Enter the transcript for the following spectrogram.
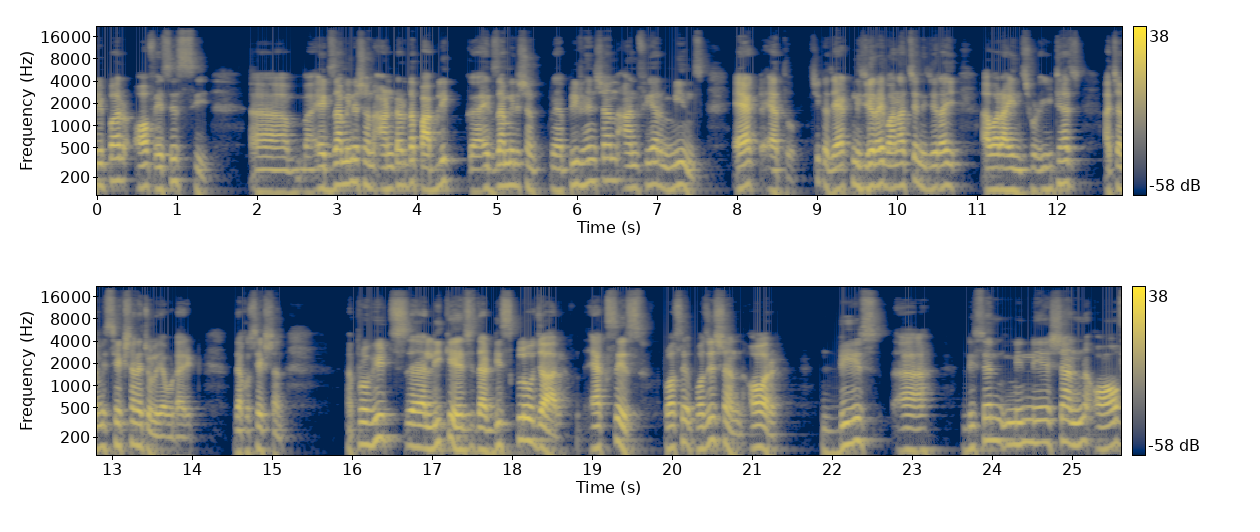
paper of SSC examination under the public examination prevention unfair means act এত। ঠিক আছে? অ্যাক্ট নিজেরাই বানাচ্ছে, নিজেরাই আবার আইন ছড়ে এটা আচ্ছা আমি সেকশানে চলে যাব ডাইরেক্ট দেখো section prohibits disclosure access proce- possession or dis uh, dissemination of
